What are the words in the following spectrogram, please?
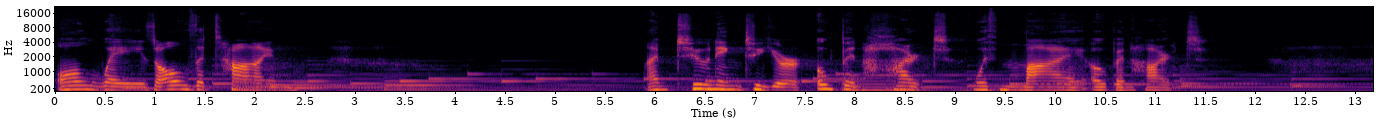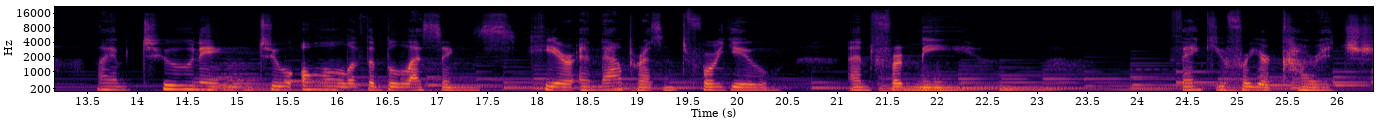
always, all the time. I'm tuning to your open heart with my open heart. I am tuning to all of the blessings here and now present for you and for me. Thank you for your courage.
